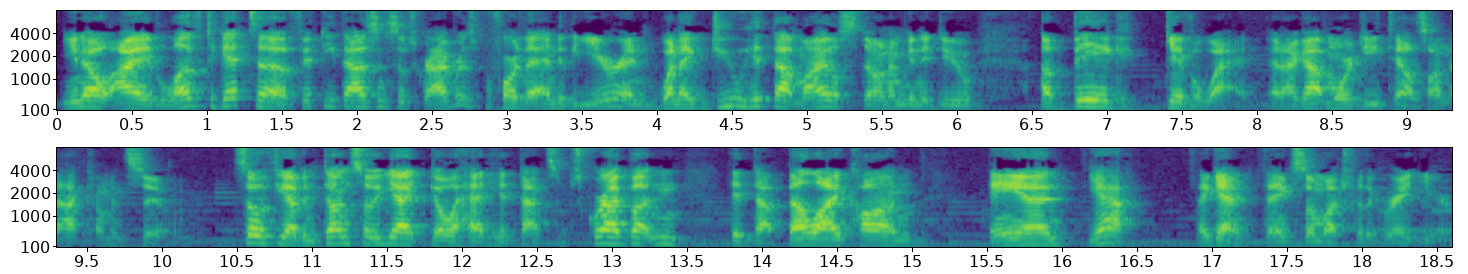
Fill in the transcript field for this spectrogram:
You know, I'd love to get to 50,000 subscribers before the end of the year, and when I do hit that milestone, I'm going to do a big giveaway, and I got more details on that coming soon. So if you haven't done so yet, go ahead, hit that subscribe button, hit that bell icon, and yeah, again, thanks so much for the great year.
